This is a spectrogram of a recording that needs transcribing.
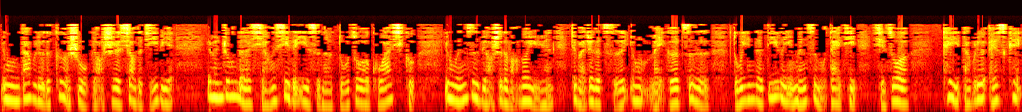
用 W 的个数表示笑的级别。日文中的详细的意思呢，读作 k u a s i k u 用文字表示的网络语言就把这个词用每个字读音的第一个英文字母代替，写作 KWSK。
